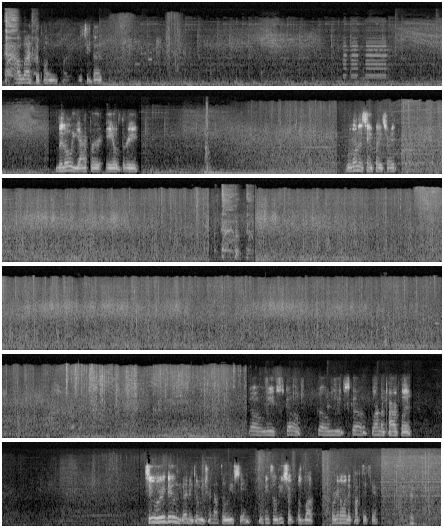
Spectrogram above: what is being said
I'll laugh the point. You see that? Middle Yapper 803. We're going to the same place, right? Go Leafs, go. Go Leafs, go. We're on the power play. See, we were doing good until we turned off the Leafs game. It means the Leafs are good luck. We're gonna win the cup this year.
